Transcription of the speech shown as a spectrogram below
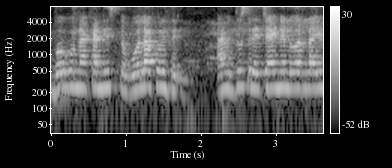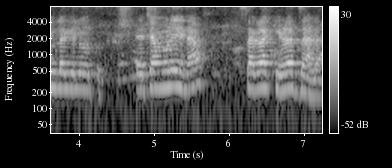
बघू नका निसतं बोला कोणीतरी. आम्ही दुसऱ्या चॅनलवर लाईव्हला गेलो होतो. त्याच्यामुळे ना सगळा खेळच झाला.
